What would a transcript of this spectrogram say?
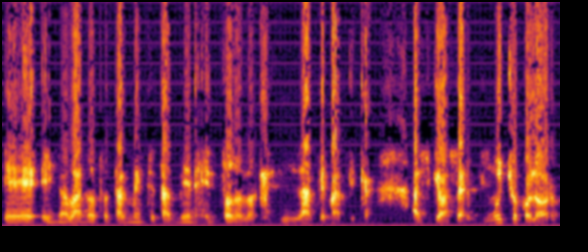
eh, innovando totalmente también en todo lo que es la temática. Así que va a ser mucho color,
